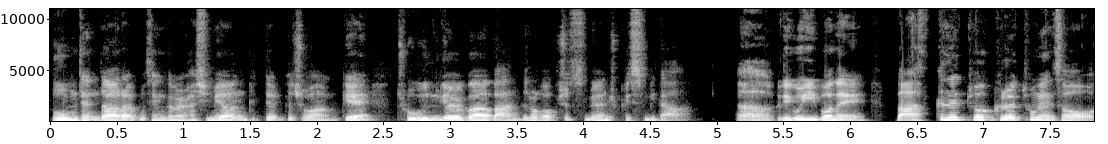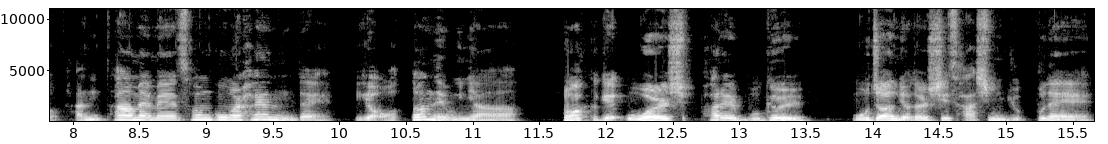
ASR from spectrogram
도움 된다라고 생각을 하시면 그때부터 저와 함께 좋은 결과 만들어 가보셨으면 좋겠습니다. 아, 그리고 이번에 마스크 네트워크를 통해서 단타 매매 성공을 하였는데 이게 어떤 내용이냐. 정확하게 5월 18일 목요일 오전 8시 46분에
